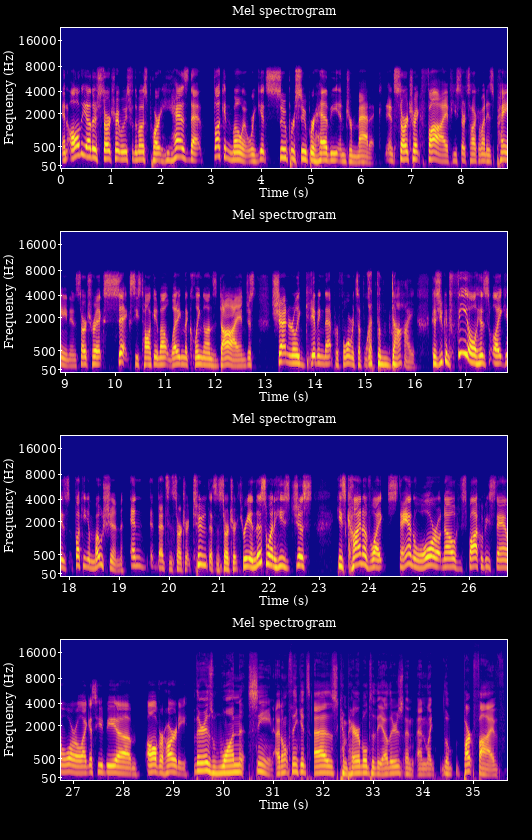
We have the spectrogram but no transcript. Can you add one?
And all the other Star Trek movies, for the most part, he has that fucking moment where he gets super, super heavy and dramatic. In Star Trek Five, he starts talking about his pain. In Star Trek Six, he's talking about letting the Klingons die and just Shatner really giving that performance of let them die because you can feel his like his fucking emotion and that's in star trek 2 that's in star trek 3 and this one he's just he's kind of like Stan Laurel no spock would be Stan Laurel i guess he'd be um oliver hardy there is one scene. I don't think it's as comparable to the others, and and like the part five.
